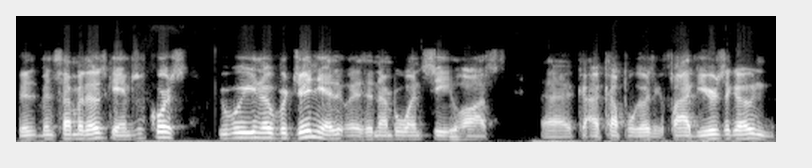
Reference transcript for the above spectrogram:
there's been some of those games. Of course, you know, Virginia as the number one seed lost uh, a couple it was like five years ago in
